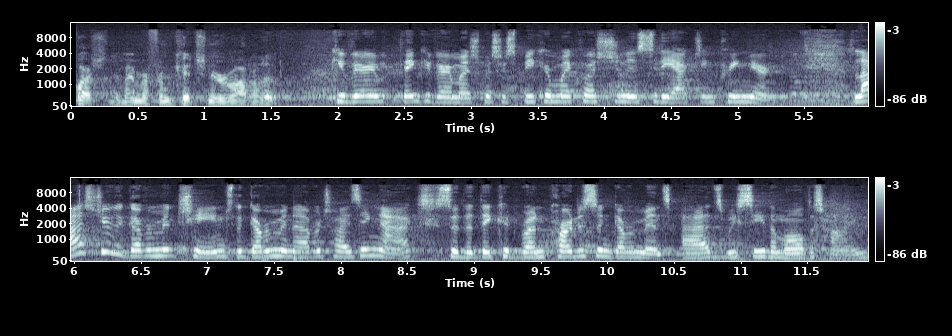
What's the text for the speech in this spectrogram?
Question, the member from Kitchener-Waterloo. Thank you, very, thank you very much, Mr. Speaker. My question is to the acting premier. Last year, the government changed the Government Advertising Act so that they could run partisan government's ads. We see them all the time.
